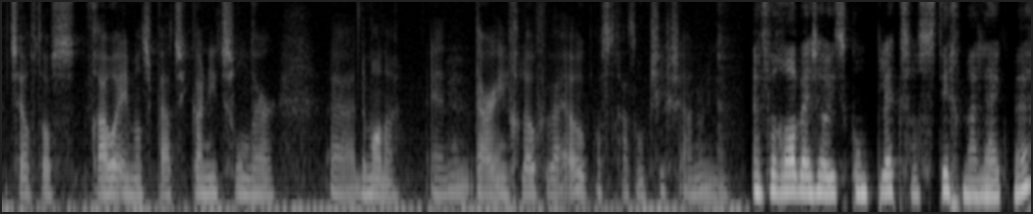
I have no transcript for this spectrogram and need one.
Hetzelfde als vrouwenemancipatie kan niet zonder uh, de mannen. En daarin geloven wij ook als het gaat om psychische aandoeningen. En vooral bij zoiets complex als stigma, lijkt me.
